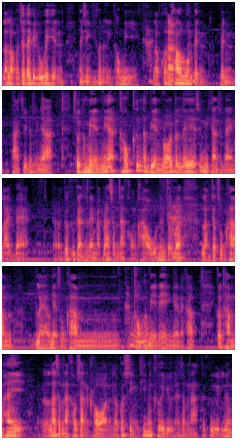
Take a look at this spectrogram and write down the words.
แล้วเราก็จะได้ไปรู้ไปเห็นในสิ่งที่คนอื่นเขามีค่ะเราก็ฮะเข้าร่วมเป็นเป็นภาคีอนุสัญญา ส่วนเขมรเนี่ยเขาขึ้นทะเบียนร้อยบัลเล่ซึ่งมีการแสดงหลายแบบเอ่อก็คือการแสดงแบบราชสำนักของเขา เนื่องจากว่าหลังจากสงครามแล้วเนี่ยสงครามเขมรของเขมรเองเนี่ยนะครับ ก็ทำให้ราชสำนักเขาสั่นคลอน แล้วก็สิ่งที่มันเคยอยู่ในสำนักก็คือเรื่อง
